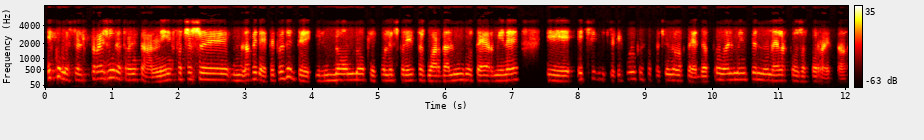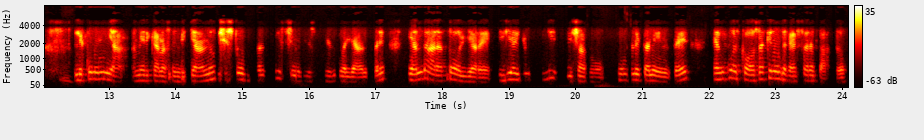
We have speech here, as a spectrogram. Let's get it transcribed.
È come se il treasury a 30 anni facesse, la vedete, presente il nonno che con l'esperienza guarda a lungo termine e, e ci dice che quello che sta facendo la Fed probabilmente non è la cosa corretta. Mm. L'economia americana sta invecchiando, ci sono tantissime disuguaglianze e andare a togliere gli aiuti, diciamo, completamente è un qualcosa che non deve essere fatto.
